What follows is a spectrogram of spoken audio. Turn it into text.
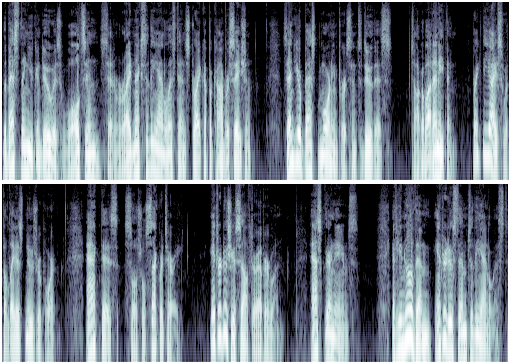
The best thing you can do is waltz in, sit right next to the analyst, and strike up a conversation. Send your best morning person to do this. Talk about anything. Break the ice with the latest news report. Act as social secretary. Introduce yourself to everyone. Ask their names. If you know them, introduce them to the analyst.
